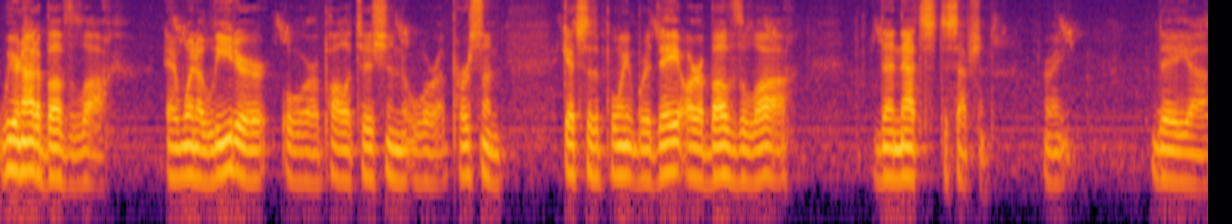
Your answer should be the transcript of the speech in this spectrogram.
we are not above the law, and when a leader or a politician or a person gets to the point where they are above the law, then that's deception, right? They uh,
